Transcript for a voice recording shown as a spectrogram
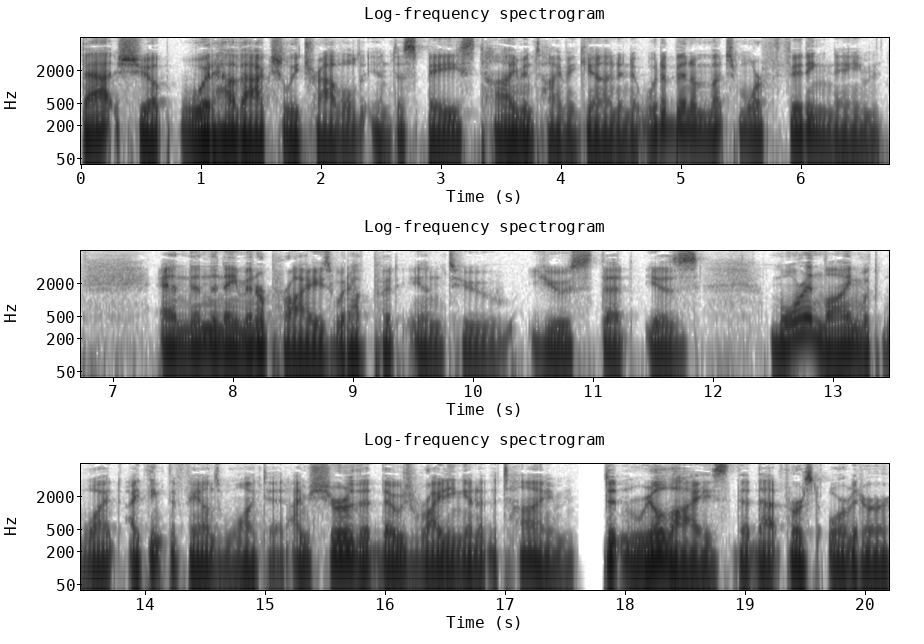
that ship would have actually traveled into space time and time again, and it would have been a much more fitting name. And then the name Enterprise would have put into use that is more in line with what I think the fans wanted. I'm sure that those writing in at the time didn't realize that that first orbiter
